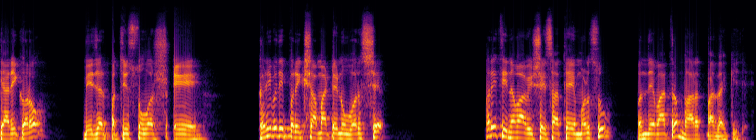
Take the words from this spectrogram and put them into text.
તૈયારી કરો. બે હજાર પચીસનું વર્ષ એ ઘણી બધી પરીક્ષા માટેનું વર્ષ છે. ફરીથી નવા વિષય સાથે મળશું. વંદે માત્ર ભારત માતા કી જય.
